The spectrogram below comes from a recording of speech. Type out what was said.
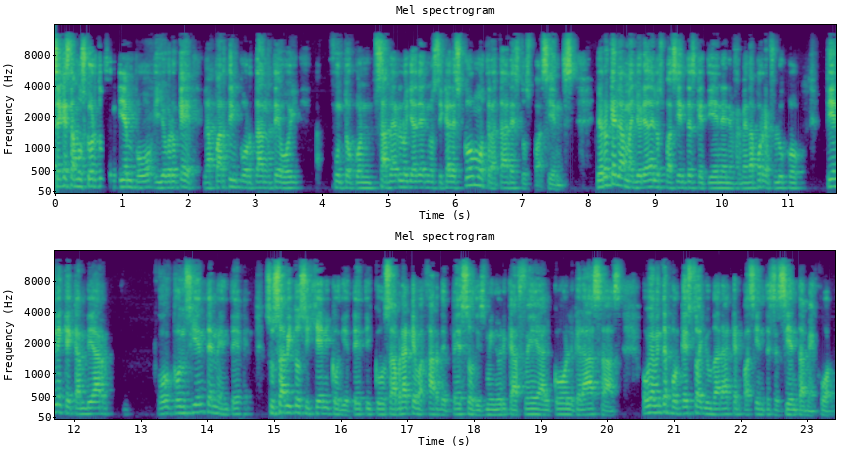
Sé que estamos cortos en tiempo y yo creo que la parte importante hoy junto con saberlo ya diagnosticar es cómo tratar a estos pacientes. Yo creo que la mayoría de los pacientes que tienen enfermedad por reflujo tienen que cambiar conscientemente sus hábitos higiénico-dietéticos, habrá que bajar de peso, disminuir café, alcohol, grasas, obviamente porque esto ayudará a que el paciente se sienta mejor.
